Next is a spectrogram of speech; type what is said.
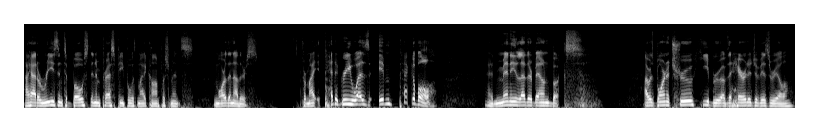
I had a reason to boast and impress people with my accomplishments more than others. For my pedigree was impeccable. I had many leather bound books. I was born a true Hebrew of the heritage of Israel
